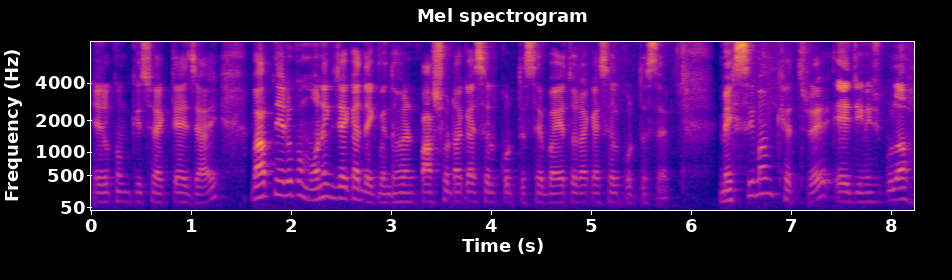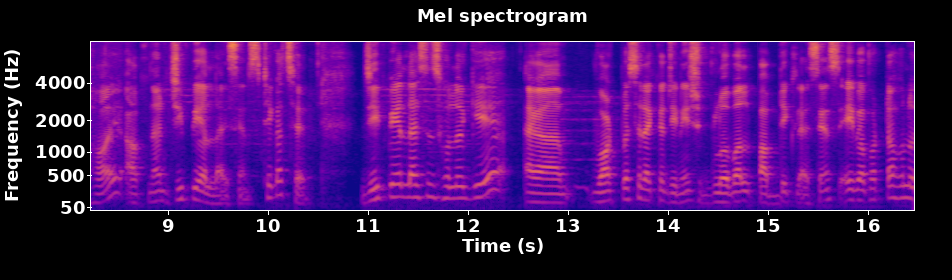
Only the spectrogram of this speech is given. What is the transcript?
এরকম কিছু একটাই যায়। বা আপনি এরকম অনেক জায়গায় দেখবেন, ধরেন পাঁচশো টাকায় সেল করতেছে বা এত টাকায় সেল করতেছে। ম্যাক্সিমাম ক্ষেত্রে এই জিনিসগুলো হয় আপনার জিপিএল লাইসেন্স ঠিক আছে? জিপিএল লাইসেন্স হলো গিয়ে ওয়ার্ডপ্রেসের একটা জিনিস গ্লোবাল পাবলিক লাইসেন্স এই ব্যাপারটা হলো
